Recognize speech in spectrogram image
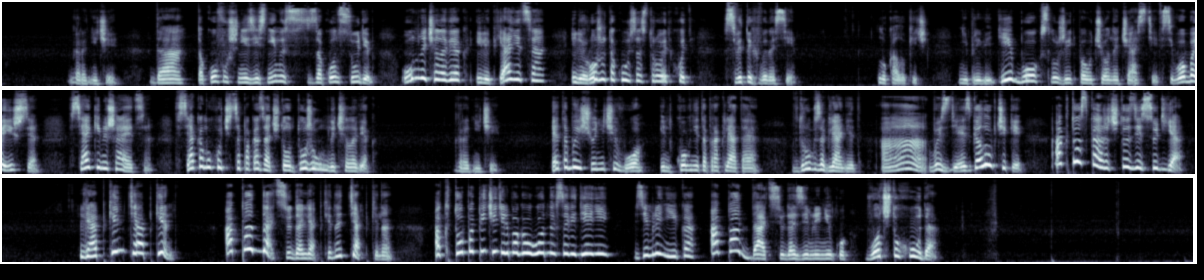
Городничий. Да, таков уж неизъяснимый закон судеб. Умный человек или пьяница, или рожу такую состроит, хоть святых выноси. Лука Лукич. Не приведи Бог служить по ученой части. Всего боишься. Всякий мешается. Всякому хочется показать, что он тоже умный человек. Городничий. Это бы еще ничего. Инкогнито проклятая. Вдруг заглянет. А, вы здесь, голубчики. А кто скажет, что здесь судья? Ляпкин-тяпкин. А подать сюда Ляпкина-тяпкина. А кто попечитель богоугодных заведений? Земляника. А подать сюда землянику. Вот что худо.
